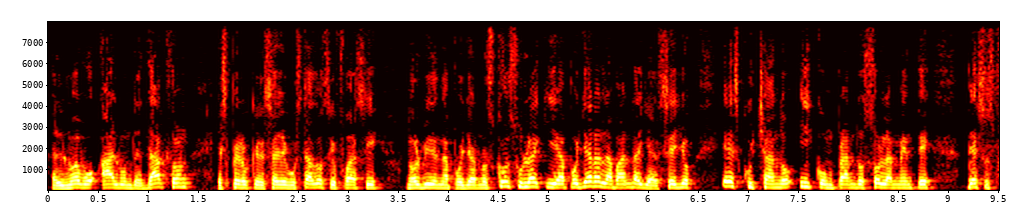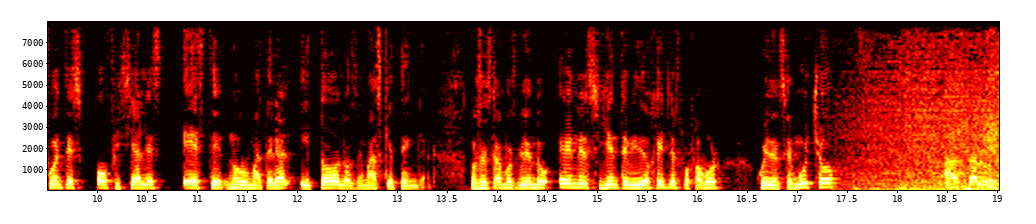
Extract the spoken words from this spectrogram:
el nuevo álbum de Darkthrone. Espero que les haya gustado. Si fue así, no olviden apoyarnos con su like y apoyar a la banda y al sello escuchando y comprando solamente de sus fuentes oficiales este nuevo material y todos los demás que tengan. Nos estamos viendo en el siguiente video, haters. Por favor, cuídense mucho. Hasta luego.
